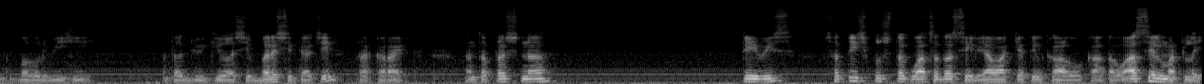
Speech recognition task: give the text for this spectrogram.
बहुर्विही आता द्विगु असे बरेचसे त्याचे प्रकार आहेत. नंतर प्रश्न तेवीस. सतीश पुस्तक वाचत असेल या वाक्यातील काळ का असेल म्हटलंय.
